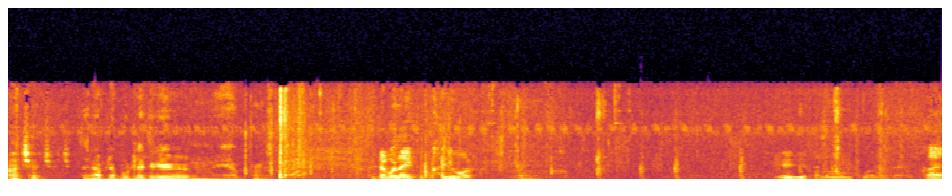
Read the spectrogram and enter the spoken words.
अच्छा अच्छा. तर आपल्या कुठल्या तरी डबल आहे खाली वर काय?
